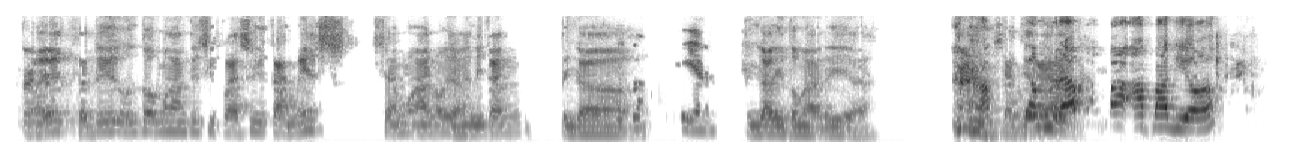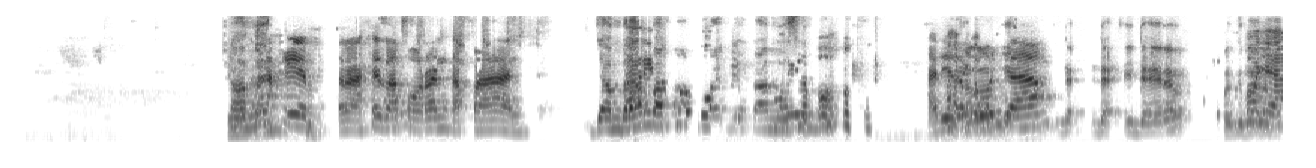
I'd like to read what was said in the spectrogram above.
Baik, jadi untuk mengantisipasi Kamis, saya mau anu yang ini kan tinggal iya. tinggal hitung hari ya. Jam berapa Pak apa dia? Kami terakhir, terakhir laporan kapan? Jam berapa Pak buat kami? Hari Rabu jam. Di daerah bagaimana? Oh ya,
